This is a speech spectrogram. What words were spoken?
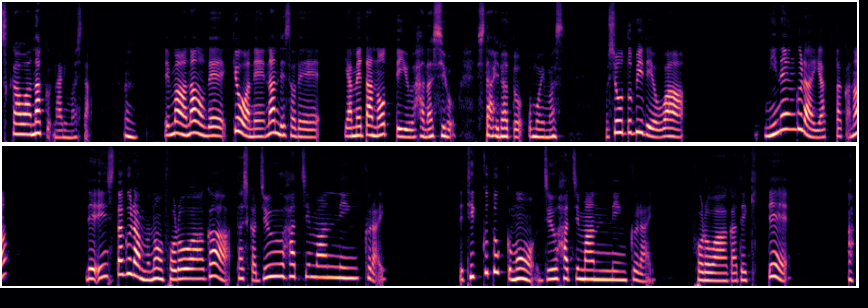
使わなくなりました。うん。で、まあ、なので、今日はね、なんでそれやめたのっていう話を したいなと思います。ショートビデオは2年ぐらいやったかな？で、インスタグラムのフォロワーが確か18万人くらい。で、TikTok も18万人くらいフォロワーができて、あ、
